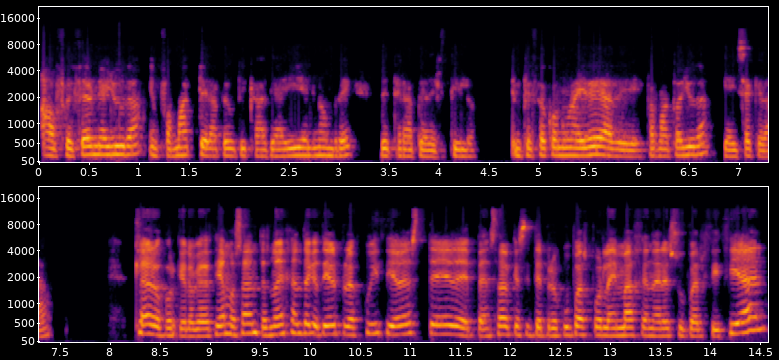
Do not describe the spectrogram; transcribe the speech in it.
a ofrecerme ayuda en forma terapéutica, de ahí el nombre de terapia de estilo. Empezó con una idea de formato ayuda y ahí se ha quedado. Claro, porque lo que decíamos antes, no hay gente que tiene el prejuicio este de pensar que si te preocupas por la imagen eres superficial,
